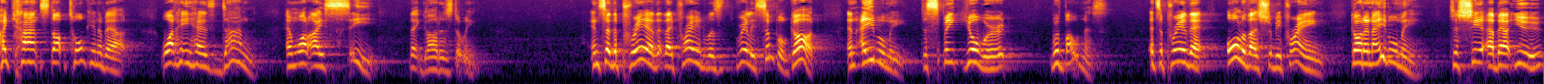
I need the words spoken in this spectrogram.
I can't stop talking about what he has done and what I see that God is doing. And so the prayer that they prayed was really simple God, enable me to speak your word with boldness. It's a prayer that all of us should be praying God, enable me to share about you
